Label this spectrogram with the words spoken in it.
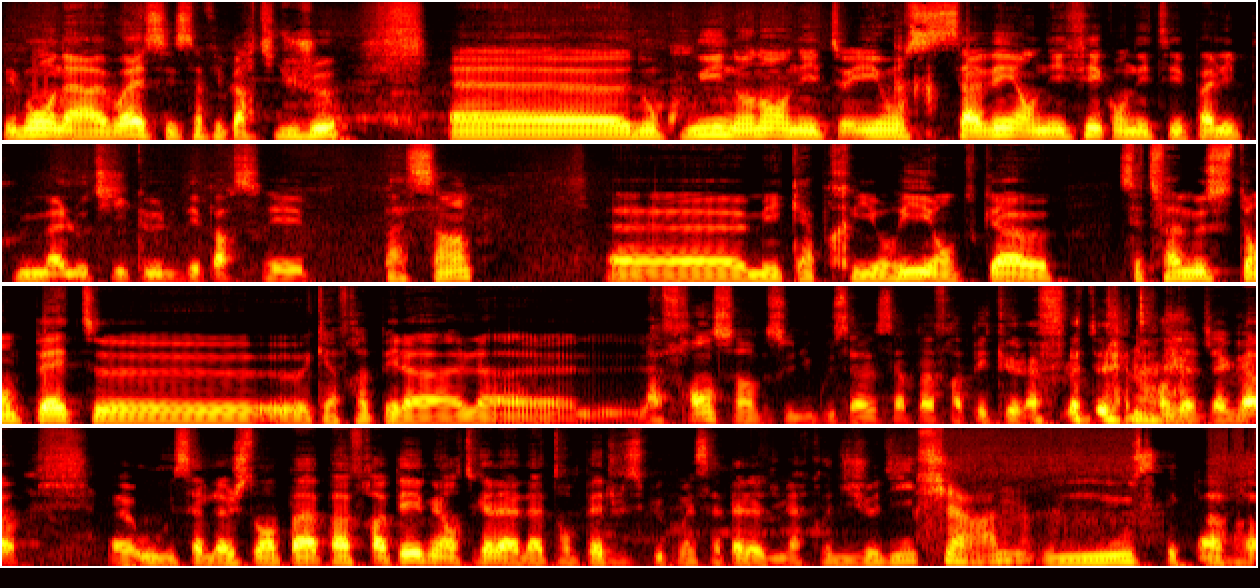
Mais bon, on a, ça fait partie du jeu. Donc oui, non, non, on est et on savait en effet qu'on n'était pas les plus mal lotis, que le départ serait pas simple. Euh, mais qu'a priori, en tout cas, euh, cette fameuse tempête euh, qui a frappé la, la, la France, hein, parce que du coup ça n'a pas frappé que la flotte de la Transat Jacques Vabre, euh, ou ça ne l'a justement pas, pas frappé, mais en tout cas la, la tempête, je sais plus comment elle s'appelle, du mercredi jeudi. Chiaran. Nous c'était pas vrai,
